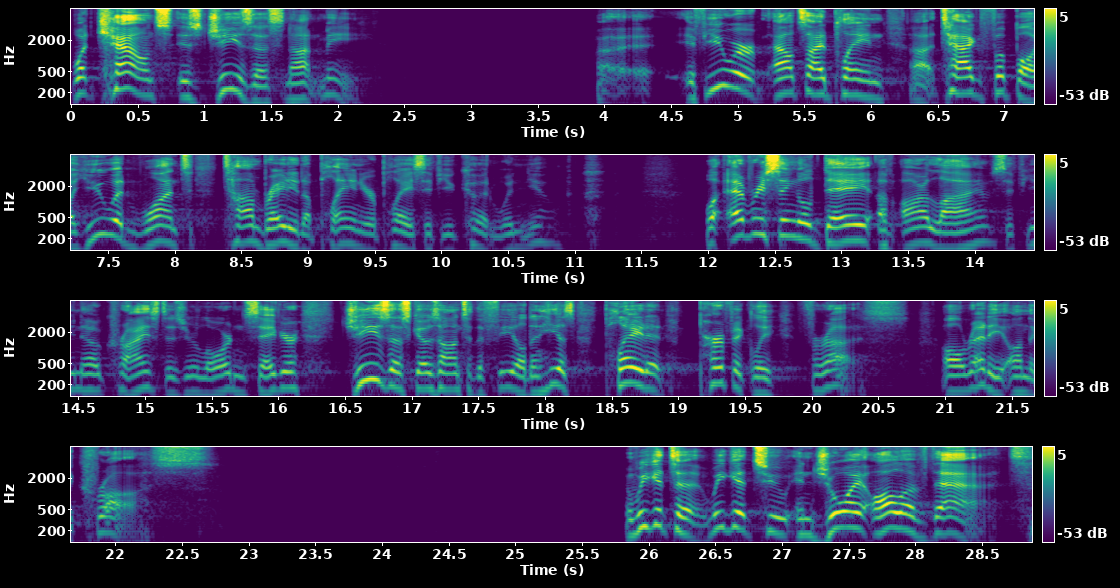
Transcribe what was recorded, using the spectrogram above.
what counts is Jesus, not me. Uh, if you were outside playing uh, tag football, you would want Tom Brady to play in your place if you could, wouldn't you? Well, every single day of our lives, if you know Christ as your Lord and Savior, Jesus goes onto the field and He has played it perfectly for us already on the cross. And we get to, we get to enjoy all of that.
